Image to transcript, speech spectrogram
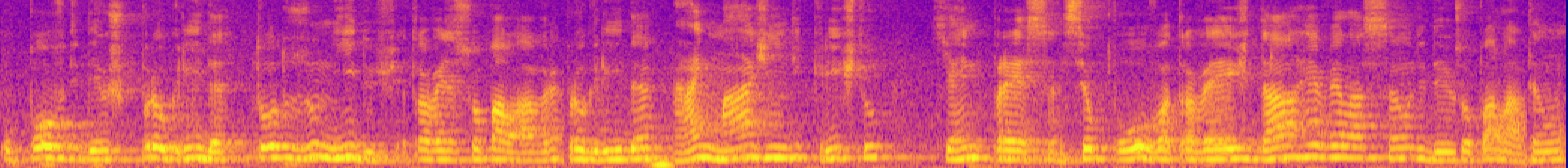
o povo de Deus progrida, todos unidos através da sua palavra, progrida a imagem de Cristo que é impressa em seu povo através da revelação de Deus, sua palavra. Então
